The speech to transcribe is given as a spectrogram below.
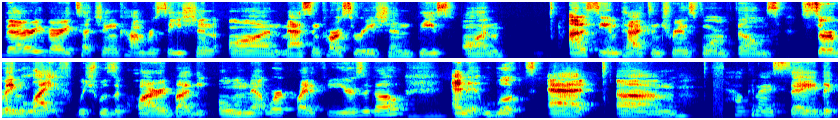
very, very touching conversation on mass incarceration based on Odyssey Impact and Transform Films Serving Life, which was acquired by the OWN network quite a few years ago. Mm-hmm. And it looked at, um, how can I say, the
